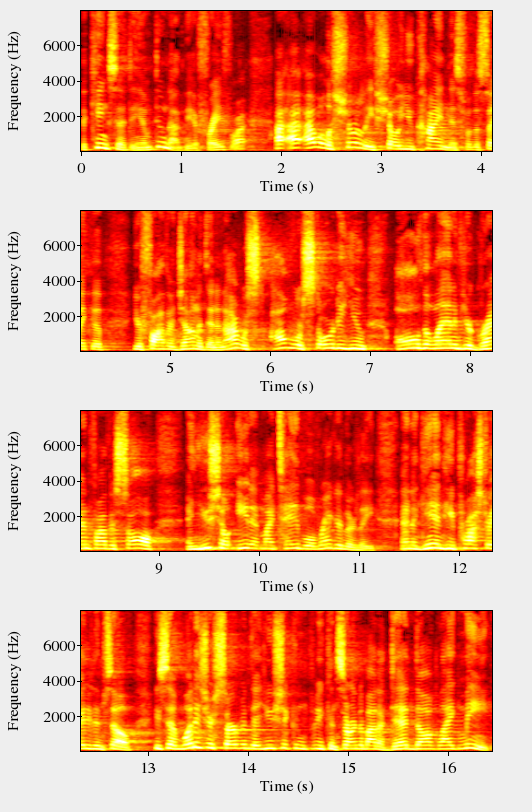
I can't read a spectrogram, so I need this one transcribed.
The king said to him, Do not be afraid, for I, I, I will assuredly show you kindness for the sake of your father Jonathan, and I will, I'll restore to you all the land of your grandfather Saul, and you shall eat at my table regularly. And again, he prostrated himself. He said, What is your servant that you should be concerned about a dead dog like me?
